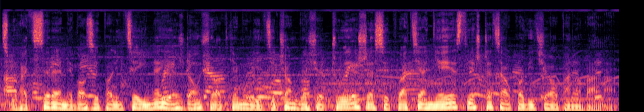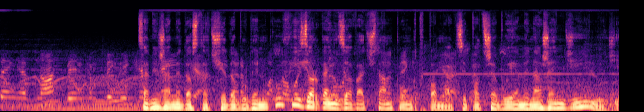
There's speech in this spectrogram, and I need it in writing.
Słychać syreny, wozy policyjne jeżdżą środkiem ulicy. Ciągle się czuje, że sytuacja nie jest jeszcze całkowicie opanowana. Zamierzamy dostać się do budynków i zorganizować tam punkt pomocy. Potrzebujemy narzędzi i ludzi.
